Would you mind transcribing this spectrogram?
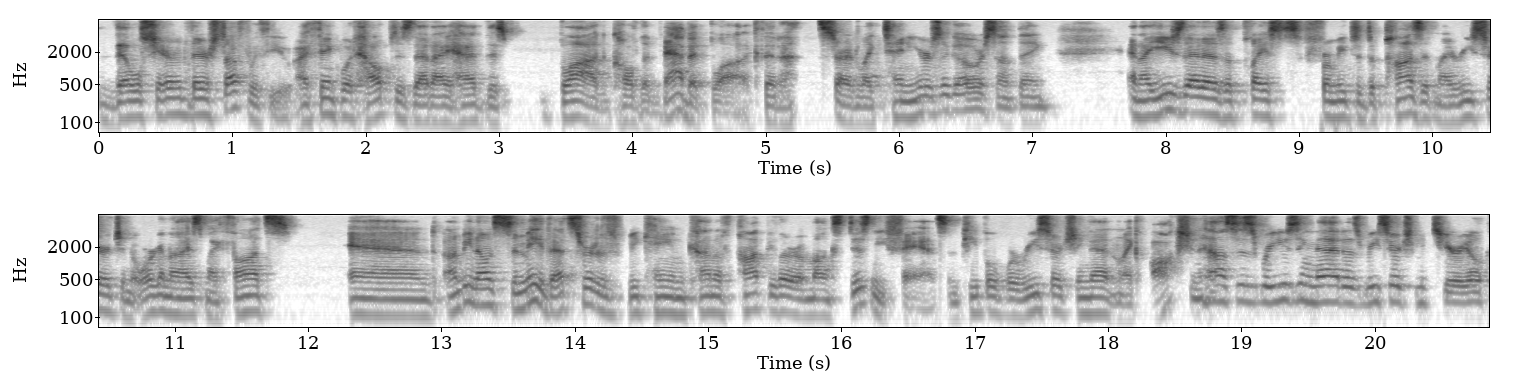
they'll share their stuff with you. I think what helped is that I had this blog called the Babbitt blog that started like 10 years ago or something. And I use that as a place for me to deposit my research and organize my thoughts. And unbeknownst to me, that sort of became kind of popular amongst Disney fans. And people were researching that, and like auction houses were using that as research material.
